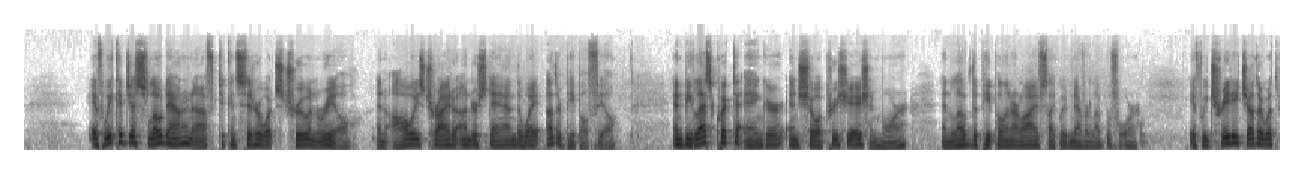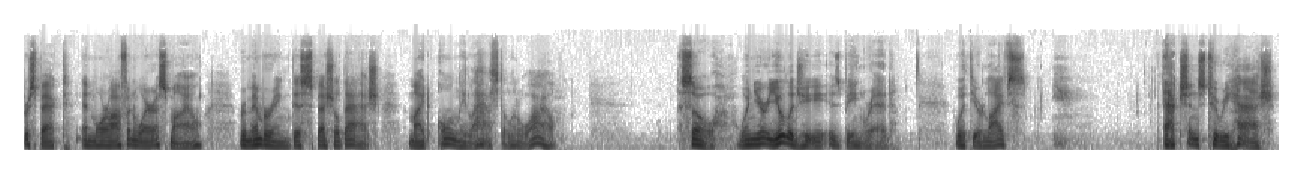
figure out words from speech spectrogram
If we could just slow down enough to consider what's true and real, and always try to understand the way other people feel, and be less quick to anger and show appreciation more, and love the people in our lives like we've never loved before. If we treat each other with respect and more often wear a smile, remembering this special dash might only last a little while. So, when your eulogy is being read, with your life's actions to rehash,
